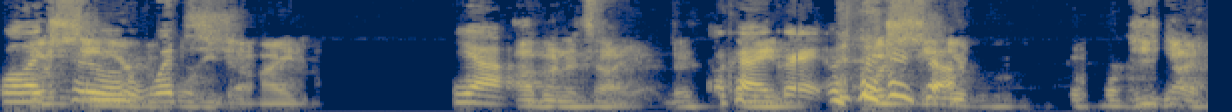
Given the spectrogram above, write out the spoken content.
Well, like Bush who? Senior before Which? he died. Yeah. I'm going to tell you. Okay, I mean, great. Bush Senior before he died.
